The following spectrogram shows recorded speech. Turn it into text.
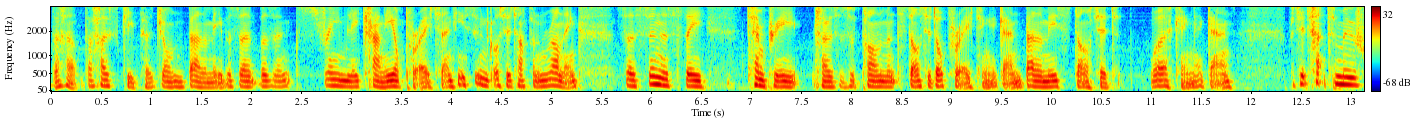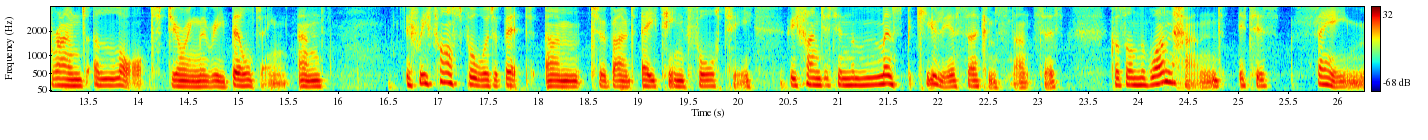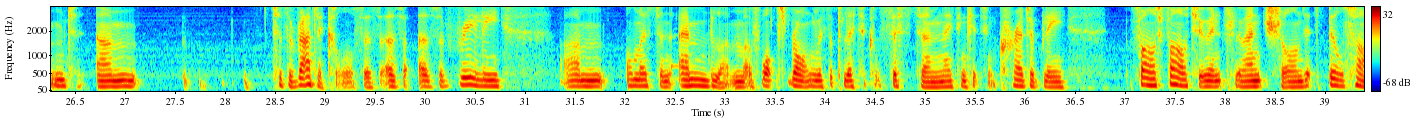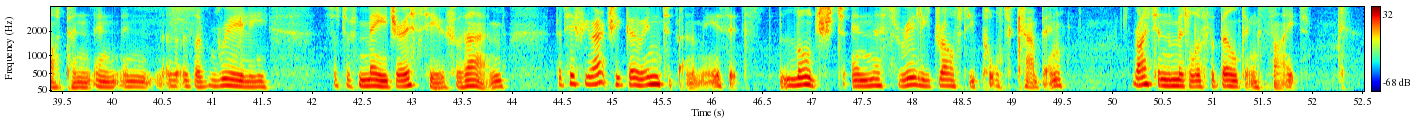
the, the housekeeper John Bellamy was a was an extremely canny operator, and he soon got it up and running. So as soon as the temporary Houses of Parliament started operating again, Bellamy started working again, but it had to move around a lot during the rebuilding and. If we fast forward a bit um, to about 1840, we find it in the most peculiar circumstances. Because, on the one hand, it is famed um, to the radicals as, as, as a really um, almost an emblem of what's wrong with the political system. They think it's incredibly far, far too influential and it's built up in, in, in, as a really sort of major issue for them. But if you actually go into Bellamy's, it's lodged in this really drafty Portakabin right in the middle of the building site.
